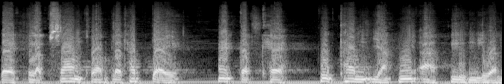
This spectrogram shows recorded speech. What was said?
แต่กลับสร้างความประทับใจให้กับแขกทุกท่านอย่างไม่อาจลืมเลือน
